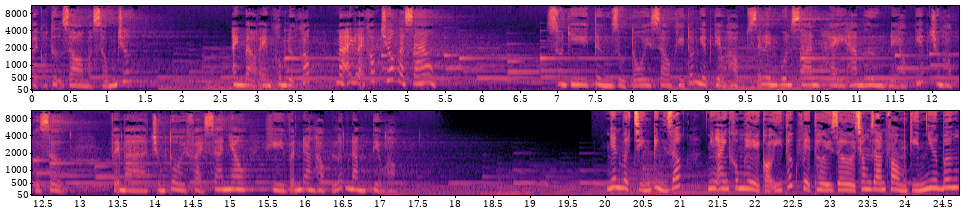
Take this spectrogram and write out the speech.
phải có tự do mà sống chứ. Anh bảo em không được khóc mà anh lại khóc trước là sao? Sunyi từng rủ tôi sau khi tốt nghiệp tiểu học sẽ lên Wonsan hay Ham Hưng để học tiếp trung học cơ sở. Vậy mà chúng tôi phải xa nhau khi vẫn đang học lớp 5 tiểu học. Nhân vật chính tỉnh giấc, nhưng anh không hề có ý thức về thời giờ trong gian phòng kín như bưng.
